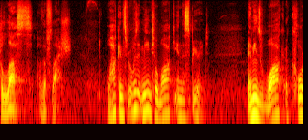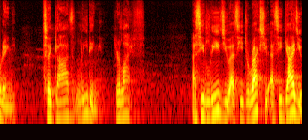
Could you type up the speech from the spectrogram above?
the lusts of the flesh." Walk in Spirit. What does it mean to walk in the Spirit? It means walk according to God's leading your life as He leads you, as He directs you, as He guides you.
